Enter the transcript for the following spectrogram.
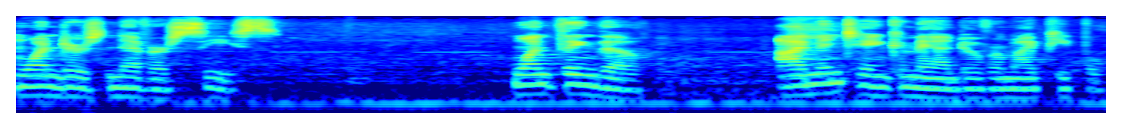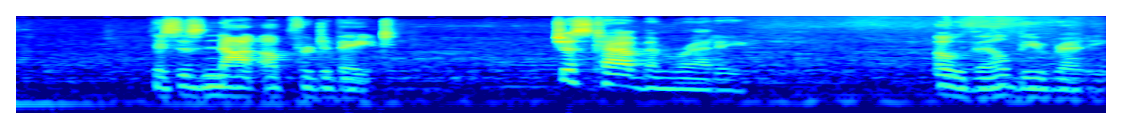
Wonders never cease. One thing, though. I maintain command over my people. This is not up for debate. Just have them ready. Oh, they'll be ready.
